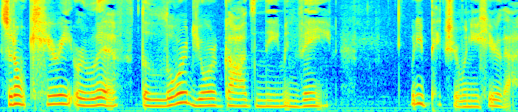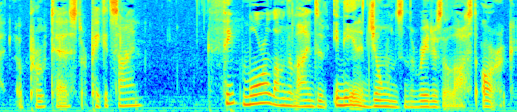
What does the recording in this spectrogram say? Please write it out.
So don't carry or lift the Lord your God's name in vain. What do you picture when you hear that? A protest or picket sign? Think more along the lines of Indiana Jones and the Raiders of the Lost Ark.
